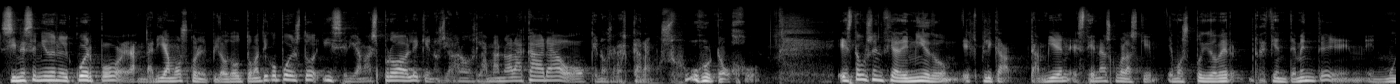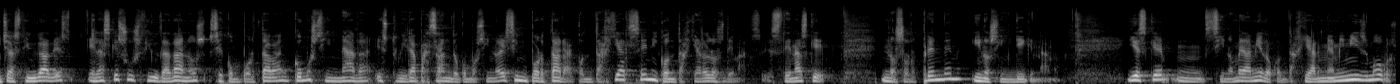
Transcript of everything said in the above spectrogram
Sin ese miedo en el cuerpo andaríamos con el piloto automático puesto y sería más probable que nos lleváramos la mano a la cara o que nos rascáramos un ojo. Esta ausencia de miedo explica también escenas como las que hemos podido ver recientemente en, muchas ciudades, en las que sus ciudadanos se comportaban como si nada estuviera pasando, como si no les importara contagiarse ni contagiar a los demás. Escenas que nos sorprenden y nos indignan. Y es que mm, si no me da miedo contagiarme a mí mismo, pues,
